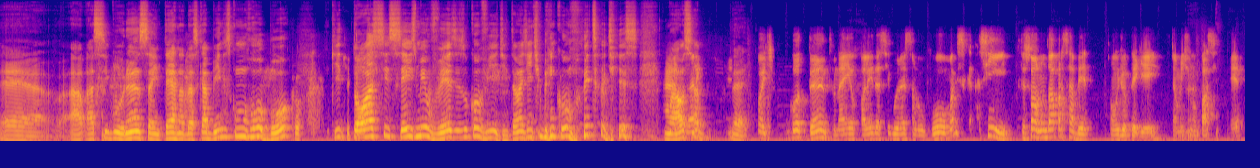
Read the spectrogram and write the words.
é, a, a, segurança interna das cabines com um robô que, que tosse 6 mil vezes o Covid. Então a gente brincou muito disso. É, Mal sabe. É. Foi, ficou tanto, né? Eu falei da segurança no voo, mas assim, pessoal, não dá para saber onde eu peguei. Realmente não faço ideia.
